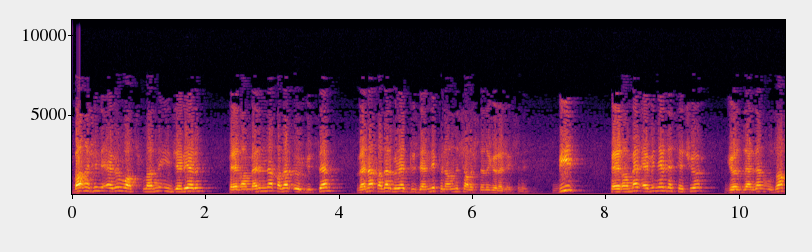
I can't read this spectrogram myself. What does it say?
Bakın şimdi evin vasıflarını inceleyelim. Peygamberin ne kadar örgütsel ve ne kadar böyle düzenli planlı çalıştığını göreceksiniz. Bir, peygamber evi nerede seçiyor? Gözlerden uzak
